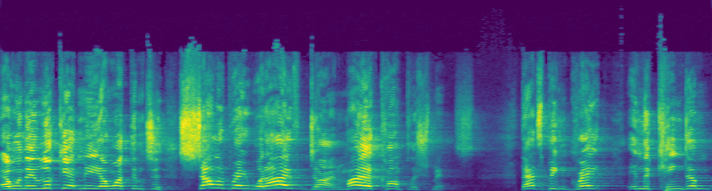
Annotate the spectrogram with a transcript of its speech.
And when they look at me, I want them to celebrate what I've done, my accomplishments. That's being great in the kingdom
